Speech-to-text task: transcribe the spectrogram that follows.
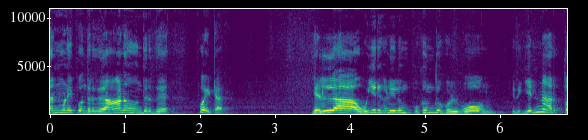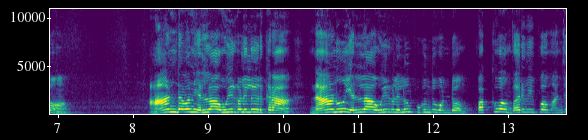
தன்முனைப்பு வந்துடுது ஆணவம் வந்துடுது போயிட்டார். எல்லா உயிர்களிலும் புகுந்து கொள்வோம். இதுக்கு என்ன அர்த்தம்? ஆண்டவன் எல்லா உயிர்களிலும் இருக்கிறான். நானும் எல்லா உயிர்களிலும் புகுந்து கொண்டோம். பக்குவம் வருவிப்போம் அஞ்ச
